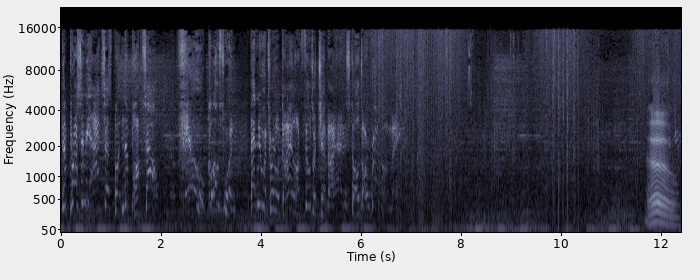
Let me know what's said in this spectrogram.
then pressing the access button that pops out. Phew, close one. That new internal dialogue filter chip I had installed is a ripper, mate. Here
